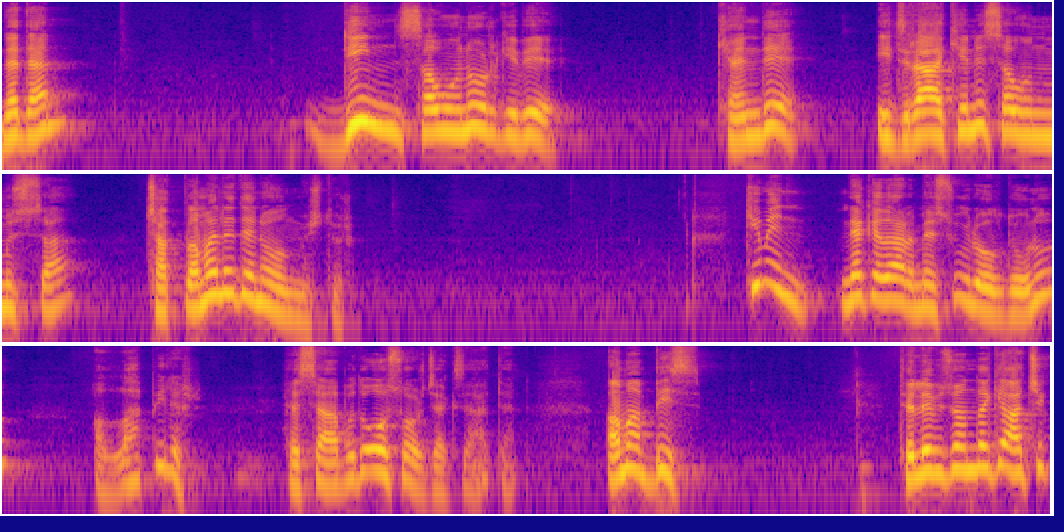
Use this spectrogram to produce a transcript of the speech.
Neden? Din savunur gibi kendi idrakini savunmuşsa çatlama nedeni olmuştur. Kimin ne kadar mesul olduğunu Allah bilir. Hesabı da o soracak zaten. Ama biz televizyondaki açık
